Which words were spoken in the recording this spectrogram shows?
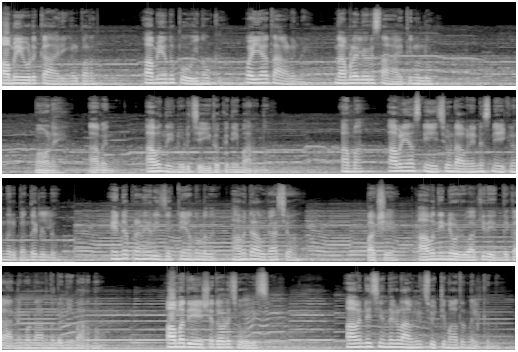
അമ്മയോട് കാര്യങ്ങൾ പറഞ്ഞു. അമ്മയൊന്ന് പോയി നോക്ക്. വയ്യാത്ത ആളല്ലേ? നമ്മളല്ലേ ഒരു സഹായത്തിനുള്ളൂ? മോളെ അവൻ അവൻ നിന്നോട് ചെയ്തൊക്കെ നീ മറന്നു. അമ്മ അവനെ ഞാൻ സ്നേഹിച്ചുകൊണ്ട് അവൻ എന്നെ സ്നേഹിക്കണം നിർബന്ധമില്ലല്ലോ. എന്റെ പ്രണയം റിജക്റ്റ് ചെയ്യാന്നുള്ളത് അവന്റെ അവകാശമാണ് പക്ഷേ അവൻ നിന്നെ ഒഴിവാക്കിയത് എന്ത് കാരണം കൊണ്ടാണെന്നുള്ളത് നീ മറന്നു. അമ്മ ദേഷ്യത്തോടെ ചോദിച്ചു. അവന്റെ ചിന്തകൾ അവനിൽ ചുറ്റി മാത്രം നിൽക്കുന്നു.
